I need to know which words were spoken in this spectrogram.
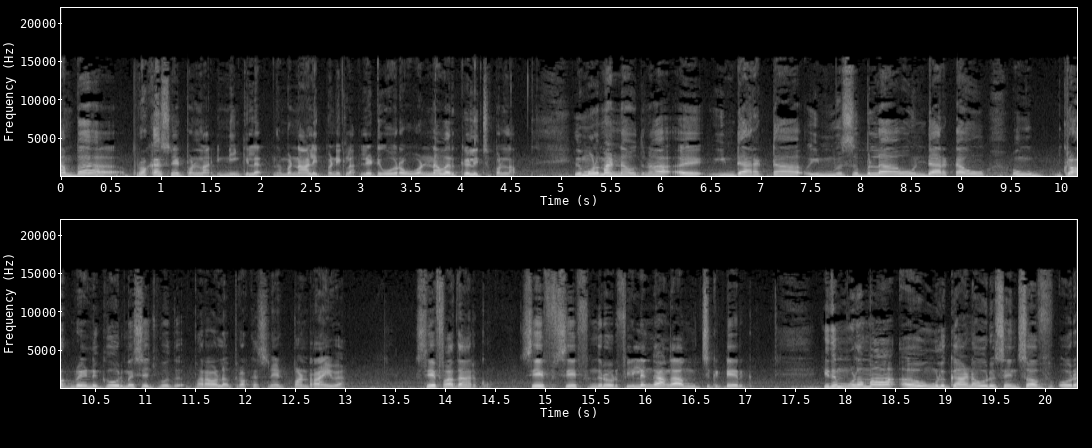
நம்ம ப்ரொகாஸ்டினேட் பண்ணலாம். இன்றைக்கில் நம்ம நாளைக்கு பண்ணிக்கலாம். இல்லாட்டி ஒரு ஒன் ஹவர் கழித்து பண்ணலாம். இது மூலமாக என்ன ஆகுதுன்னா இன்டெரக்டாக இன்விசிபிளாகவும் இன்டெரக்டாகவும் உங்கள் க்ராக் பிரெயினுக்கு ஒரு மெசேஜ் போகுது. பரவாயில்ல ப்ரொக்கஸ்டினேட் பண்ணுறான் இவன். சேஃபாக தான் இருக்கும். சேஃப் சேஃப்ங்கிற ஒரு ஃபீலிங்க அங்கே அமைச்சிக்கிட்டே இருக்கு. இது மூலமாக உங்களுக்கான ஒரு சென்ஸ் ஆஃப் ஒரு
